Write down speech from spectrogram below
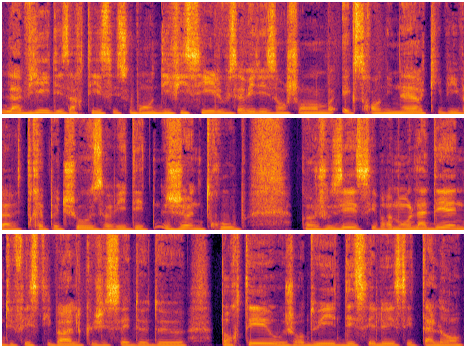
la vie des artistes est souvent difficile. Vous avez des enchambres extraordinaires qui vivent avec très peu de choses. Vous avez des jeunes troupes. Quand je vous ai, c'est vraiment l'ADN du festival que j'essaie de, de, porter aujourd'hui, déceler ces talents.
